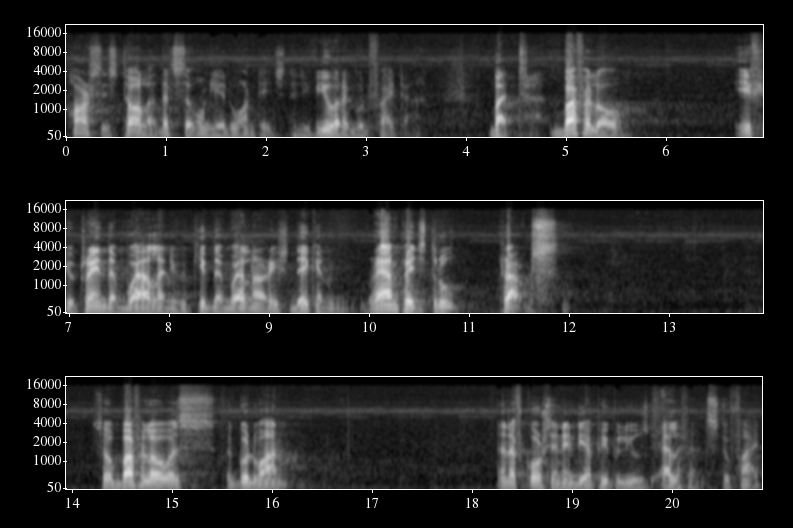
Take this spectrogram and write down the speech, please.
Horse is taller, that's the only advantage, that if you are a good fighter. But buffalo, if you train them well and if you keep them well nourished, they can rampage through crowds. So buffalo was a good one. And of course in India people used elephants to fight.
